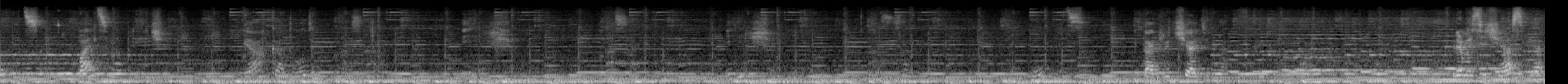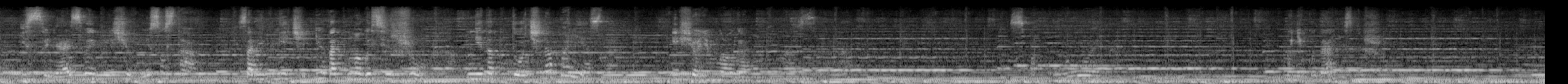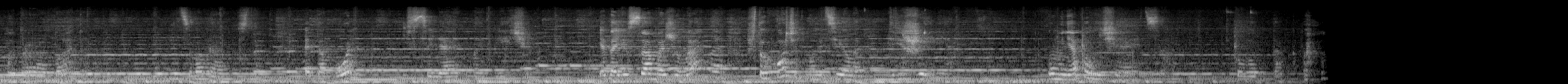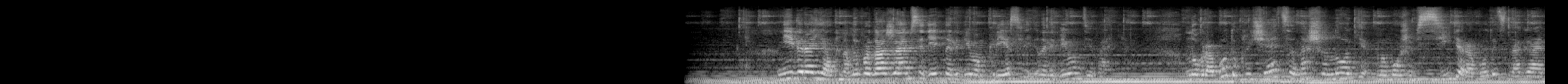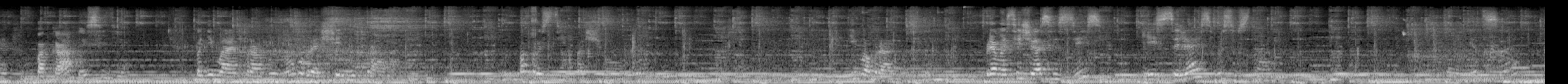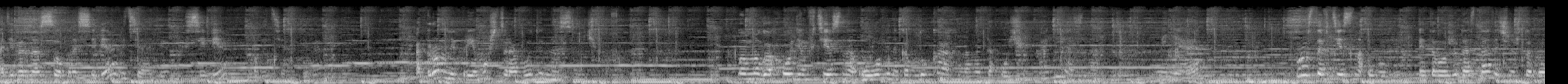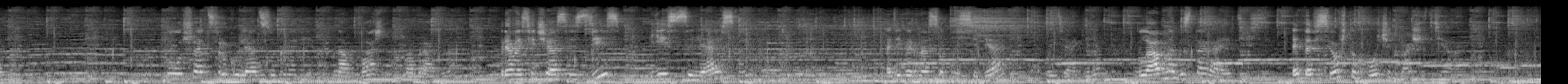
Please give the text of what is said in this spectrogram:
Умница. Пальцы на плечи. Также тщательно Прямо сейчас я исцеляю свои плечевые суставы, сами плечи. Я так много сижу, мне это точно полезно. Еще немного. Спокойно. Мы никуда не спешим. Мы прорабатываем лицо в обратную сторону. Эта боль исцеляет мои плечи. Я даю самое желанное, что хочет мое тело – движение. У меня получается. Вот так. Невероятно! Мы продолжаем сидеть на любимом кресле и на любимом диване. Но в работу включаются наши ноги. Мы можем сидя работать с ногами, пока мы сидим. Поднимаем правую ногу, вращение вправо. Покрустим по. И в обратную сторону. Прямо сейчас и здесь я исцеляю свой сустав. Умница. А теперь носок на себя вытягиваем. К себе вытягиваем. Огромное преимущество работы в носочках. Мы много ходим в тесной обуви на каблуках, нам это очень полезно. Меняем. Просто в тесной обуви. Этого уже достаточно, чтобы улучшать циркуляцию крови. Нам важно обратно. Прямо сейчас и здесь я исцеляю ноги. А теперь носок на себя, вытягиваем. Главное, вы стараетесь. Это все, что хочет ваше тело.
